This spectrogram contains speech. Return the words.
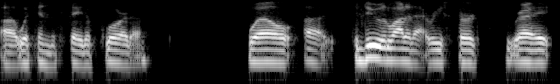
uh, within the state of Florida. Well, uh, to do a lot of that research, right?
